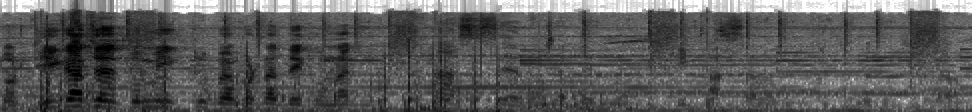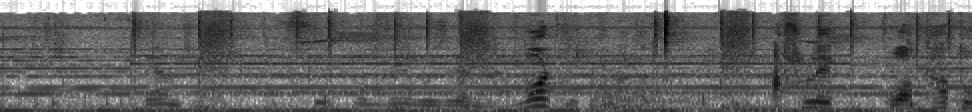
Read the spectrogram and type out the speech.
তো ঠিক আছে তুমি একটু ব্যাপারটা দেখো নাকি? আচ্ছা আসলে কথা তো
